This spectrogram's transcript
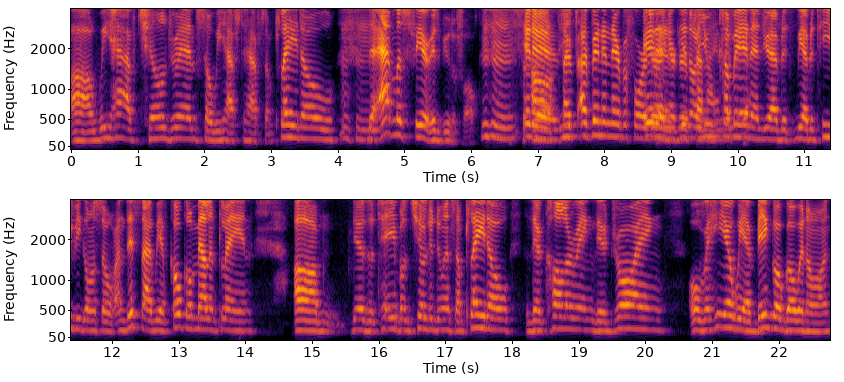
Uh, we have children, so we have to have some Play-Doh. Mm-hmm. The atmosphere is beautiful. Mm-hmm. So, it uh, is. I've, I've been in there before during is. You know, you come in yeah. and you have the we have the TV going. So on this side we have Cocomelon playing. Um, there's a table, children doing some Play-Doh. They're coloring. They're drawing. Over here we have bingo going on,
